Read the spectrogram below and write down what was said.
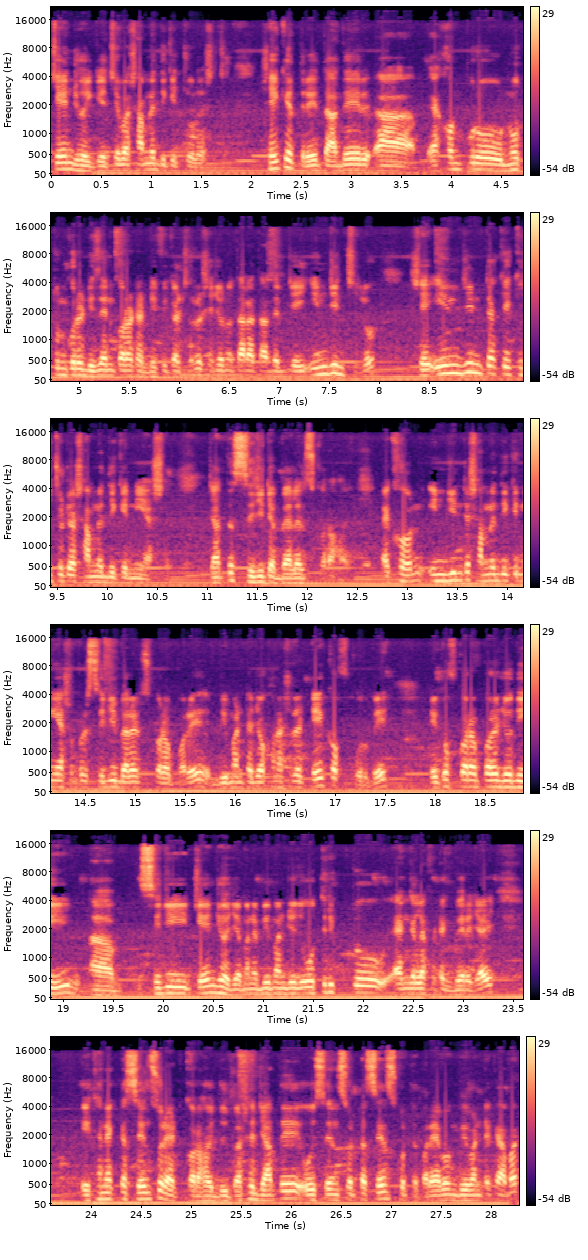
চেঞ্জ হয়ে গিয়েছে বা সামনের দিকে চলে এসেছে সেই ক্ষেত্রে তাদের এখন পুরো নতুন করে ডিজাইন করাটা ডিফিকাল্ট ছিল, সেজন্য তারা তাদের যে ইঞ্জিন ছিল, সেই ইঞ্জিনটাকে কিছুটা সামনের দিকে নিয়ে আসে, যাতে সিজিটা ব্যালেন্স করা হয়। এখন ইঞ্জিনটা সামনের দিকে নিয়ে আসার পরে সিজি ব্যালেন্স করার পরে বিমানটা যখন আসলে টেক অফ করবে টেক অফ করার পরে যদি সিজি চেঞ্জ হয়ে যায় মানে বিমান যদি অতিরিক্ত অ্যাঙ্গেল অফ অ্যাটাক বেড়ে যায়, এখানে একটা সেন্সর অ্যাড করা হয় দুই পাশে, যাতে ওই সেন্সরটা সেন্স করতে পারে এবং বিমানটাকে আবার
